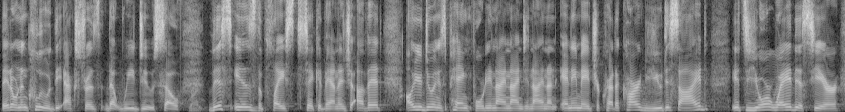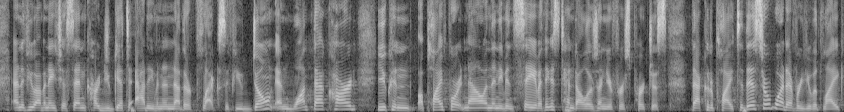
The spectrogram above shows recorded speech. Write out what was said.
they don't include the extras that we do. So this is the place to take advantage of it. All you're doing is paying $49.99 on any major credit card. You decide. It's your way this year. And if you have an HSN card, you get to add even another flex. If you don't and want that card, you can apply for it now and then even save, I think it's $10 on your first purchase. That could apply to this or whatever you would like.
